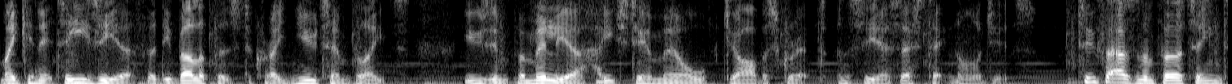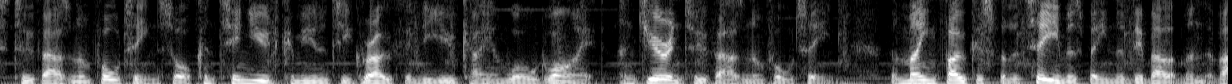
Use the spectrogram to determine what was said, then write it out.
making it easier for developers to create new templates using familiar HTML, JavaScript, and CSS technologies. 2013 to 2014 saw continued community growth in the UK and worldwide, and during 2014, the main focus for the team has been the development of a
